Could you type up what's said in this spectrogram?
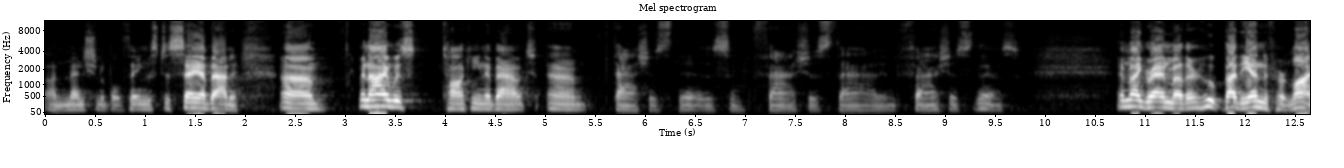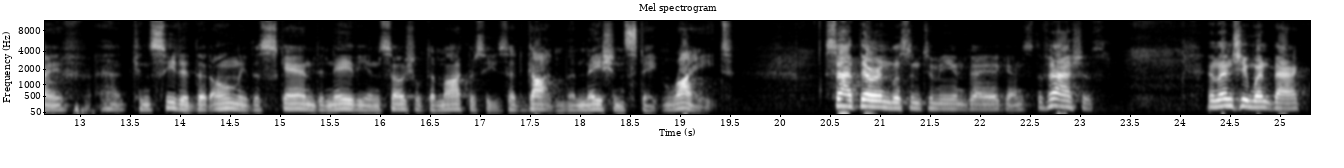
unmentionable things to say about it. Um, when I was talking about um, fascist this and fascist that and fascist this, and my grandmother, who by the end of her life had conceded that only the Scandinavian social democracies had gotten the nation state right, sat there and listened to me inveigh against the fascists. And then she went back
